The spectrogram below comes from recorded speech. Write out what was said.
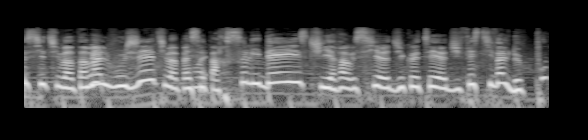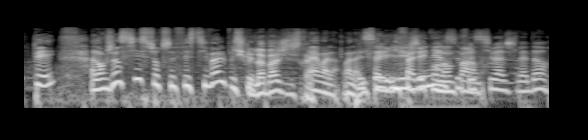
aussi, tu vas pas mal bouger, tu vas passer Ouais. par Solidays, tu iras aussi euh, du côté euh, du festival de poupées. Alors j'insiste sur ce festival parce Je que là-bas, j'y serai. Eh, voilà, il fallait, il il est fallait qu'on génial en ce parle. festival, je l'adore.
